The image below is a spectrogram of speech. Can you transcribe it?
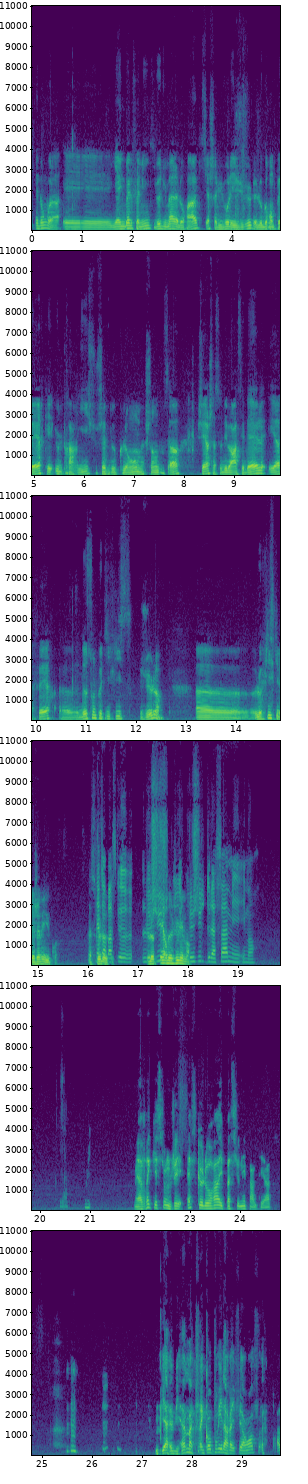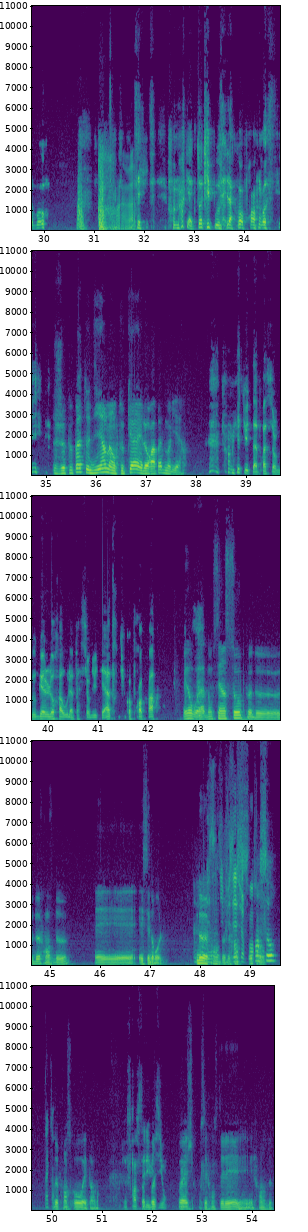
et donc voilà, et il y a une belle famille qui veut du mal à Laura, qui cherche à lui voler Jules, et le grand-père qui est ultra riche, chef de clan, machin, tout ça, cherche à se débarrasser d'elle et à faire euh, de son petit-fils Jules euh, le fils qu'il a jamais eu, quoi. Parce que le, parce que le, le Jules, père de Jules est mort. le Jules de la femme est, est mort. Mais la vraie question que j'ai, est-ce que Laura est passionnée par le théâtre? Bien, bien, Max a compris la référence. Bravo. Oh, Remarque avec toi qui pouvais la comprendre aussi. Je peux pas te dire, mais en tout cas, elle aura pas de Molière. Non mais tu taperas sur Google Laura ou la passion du théâtre, tu comprendras. Mais donc voilà, donc c'est un soap de, de France 2, et, et c'est drôle. De Euh, Et c'est France 2. De France. D'accord. De France O, et pardon. De France Télévisions. Ouais, je pas, c'est France Télé et France 2.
